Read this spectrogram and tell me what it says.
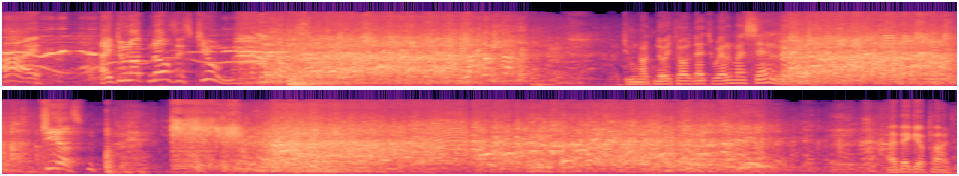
I, I do not know this tune. I do not know it all that well myself. Cheers. I beg your pardon.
